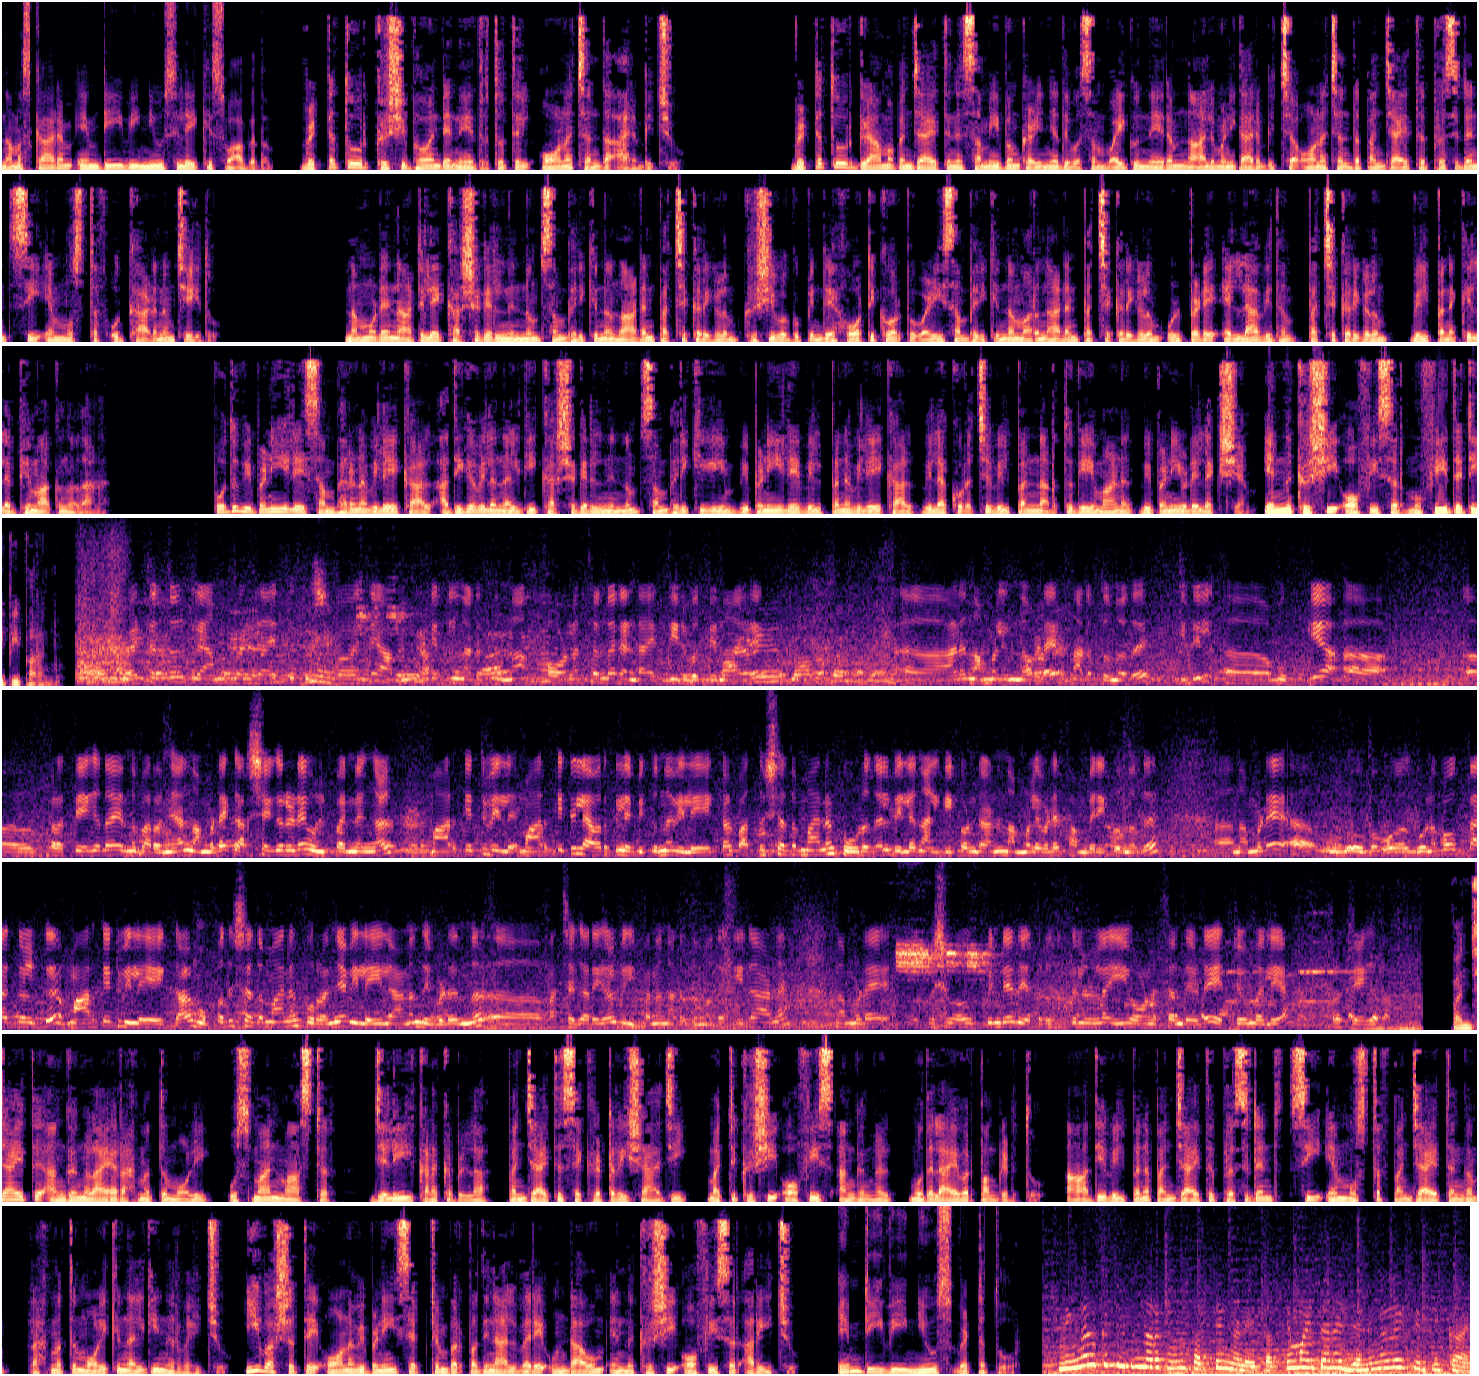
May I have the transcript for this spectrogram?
നമസ്കാരം M D V ന്യൂസിലേക്ക് സ്വാഗതം. വെട്ടത്തൂർ കൃഷിഭവന്റെ നേതൃത്വത്തിൽ ഓണച്ചന്ത ആരംഭിച്ചു. വെട്ടത്തൂർ ഗ്രാമപഞ്ചായത്തിന് സമീപം കഴിഞ്ഞ ദിവസം വൈകുന്നേരം നാലു മണിക്ക് ആരംഭിച്ച ഓണച്ചന്ത panchayat president C M Mustaf ഉദ്ഘാടനം ചെയ്തു. നമ്മുടെ നാട്ടിലെ കർഷകരിൽ നിന്നും സംഭരിക്കുന്ന നാടൻ പച്ചക്കറികളും കൃഷിവകുപ്പിന്റെ ഹോർട്ടിക്കോർപ്പ് വഴി സംഭരിക്കുന്ന മറുനാടൻ പച്ചക്കറികളും ഉൾപ്പെടെ എല്ലാവിധം പച്ചക്കറികളും വിൽപ്പനയ്ക്ക് ലഭ്യമാക്കുന്നതാണ്. പൊതുവിപണിയിലെ സംഭരണ വിലയേക്കാൾ അധിക വില നൽകി കർഷകരിൽ നിന്നും സംഭരിക്കുകയും വിപണിയിലെ വിൽപ്പന വിലയേക്കാൾ വില കുറച്ച് വിൽപ്പന നടത്തുകയുമാണ് വിപണിയുടെ ലക്ഷ്യം എന്ന് കൃഷി ഓഫീസർ മുഫീദ ടി പറഞ്ഞു. ഗ്രാമപഞ്ചായത്ത് കൃഷിഭവന്റെ ആഭിമുഖ്യത്തിൽ നടത്തുന്ന ഓണച്ചന്ത രണ്ടായിരത്തി ഇരുപത്തിനാല് ആണ് നമ്മൾ ഇന്നവിടെ നടത്തുന്നത്. ഇതിൽ മുഖ്യ പ്രത്യേകത എന്ന് പറഞ്ഞാൽ നമ്മുടെ കർഷകരുടെ ഉൽപ്പന്നങ്ങൾ മാർക്കറ്റ് വില മാർക്കറ്റിൽ അവർക്ക് ലഭിക്കുന്ന വിലയേക്കാൾ പത്ത് ശതമാനം കൂടുതൽ വില നൽകിക്കൊണ്ടാണ് നമ്മളിവിടെ സംഭരിക്കുന്നത്. നമ്മുടെ ഗുണഭോക്താക്കൾക്ക് മാർക്കറ്റ് വിലയേക്കാൾ മുപ്പത് ശതമാനം കുറഞ്ഞ വിലയിലാണ് ഇവിടെ നിന്ന് പച്ചക്കറികൾ വിൽപ്പന നടത്തുന്നത്. ഇതാണ് നമ്മുടെ കൃഷി വകുപ്പിന്റെ നേതൃത്വത്തിലുള്ള ഈ ഓണച്ചന്തയുടെ ഏറ്റവും വലിയ പ്രത്യേകത. പഞ്ചായത്ത് അംഗങ്ങളായ റഹ്മത്ത് മോളി ഉസ്മാൻ മാസ്റ്റർ ജലീൽ കണക്കപിള്ള പഞ്ചായത്ത് സെക്രട്ടറി ഷാജി മറ്റ് കൃഷി ഓഫീസ് അംഗങ്ങൾ മുതലായവർ പങ്കെടുത്തു. ആദ്യ വിൽപ്പന panchayat president C M Musthaf പഞ്ചായത്തംഗം Rahmath മോളിക്ക് നൽകി നിർവഹിച്ചു. ഈ വർഷത്തെ ഓണവിപണി സെപ്റ്റംബർ പതിനാല് വരെ ഉണ്ടാവും എന്ന് കൃഷി ഓഫീസർ അറിയിച്ചു. M D V news Vettathur. നിങ്ങൾക്ക് ചുറ്റും നടക്കുന്ന സത്യങ്ങളെ സത്യമായി തന്നെ ജനങ്ങളിലേക്ക് എത്തിക്കാൻ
